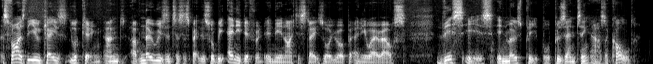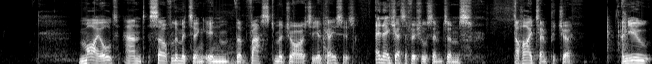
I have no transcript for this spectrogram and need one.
As far as the UK is looking, and I've no reason to suspect this will be any different in the United States or Europe or anywhere else, this is in most people presenting as a cold mild and self limiting in the vast majority of cases. NHS official symptoms a high temperature, a new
